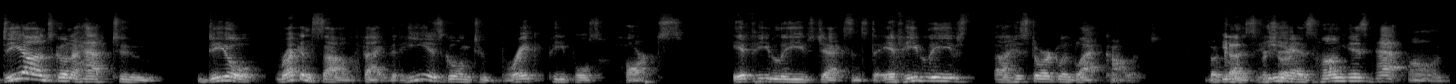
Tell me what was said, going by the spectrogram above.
Deion's going to have to deal, reconcile the fact that he is going to break people's hearts if he leaves Jackson State, if he leaves a historically black college, because for he sure. has hung his hat on.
